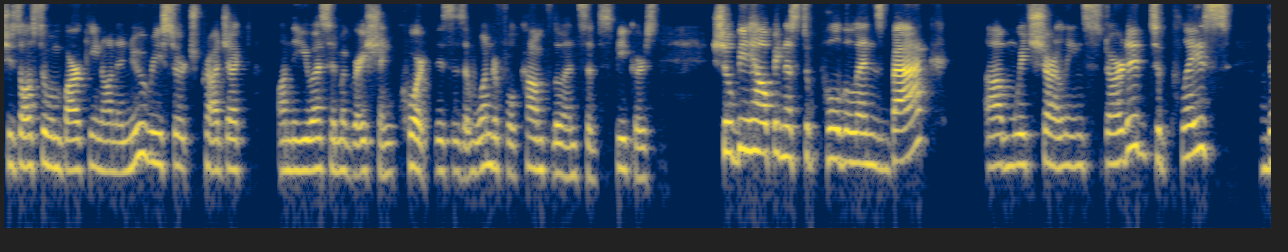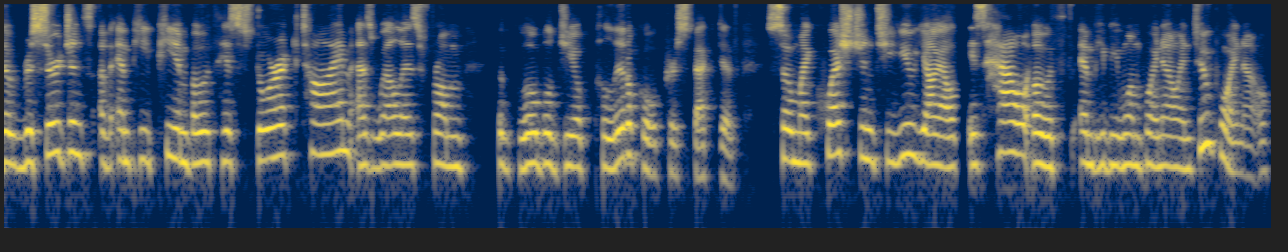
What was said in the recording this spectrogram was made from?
She's also embarking on a new research project on the US Immigration Court. This is a wonderful confluence of speakers. She'll be helping us to pull the lens back, um, which Charlene started, to place the resurgence of MPP in both historic time as well as from the global geopolitical perspective. So my question to you, Yael, is how both MPP 1.0 and 2.0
